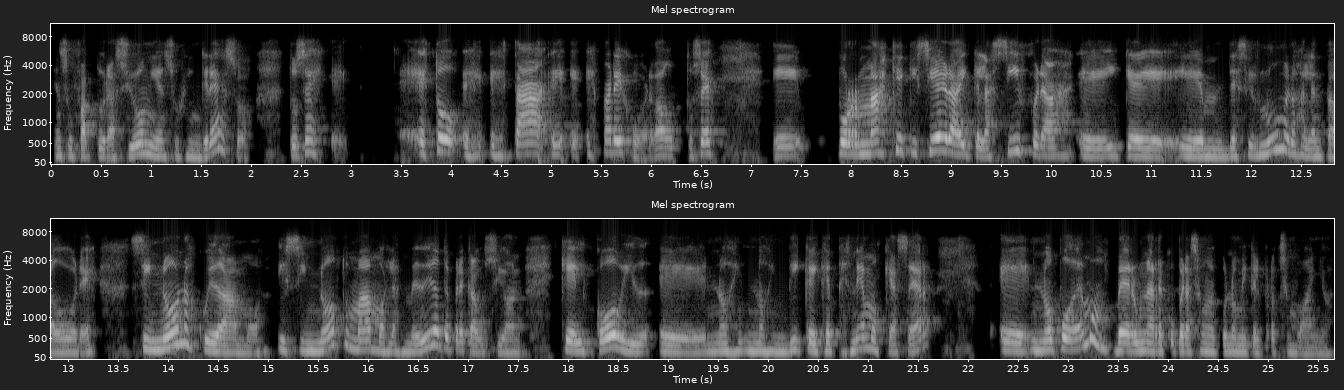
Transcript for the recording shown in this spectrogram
en su facturación y en sus ingresos. Entonces, esto es, está, es, es parejo, ¿verdad? Entonces, por más que quisiera y que las cifras eh, y que em, decir números alentadores, si no nos cuidamos y si no tomamos las medidas de precaución que el COVID eh, nos, nos, indica y que tenemos que hacer, eh, no podemos ver una recuperación económica el próximo año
